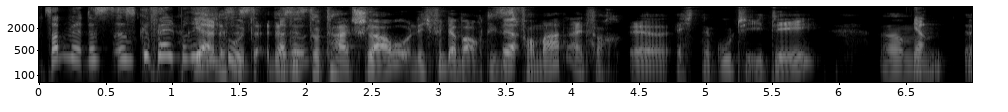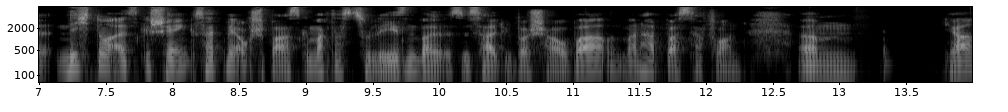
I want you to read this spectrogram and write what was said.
Das, hat mir, das, das gefällt mir richtig ja, das gut. ist, das Also, ist total schlau und ich finde aber auch dieses Ja. Format einfach äh, echt eine gute Idee. Ähm, Ja. äh, nicht nur als Geschenk, es hat mir auch Spaß gemacht, das zu lesen, weil es ist halt überschaubar und man hat was davon. Ähm, ja,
